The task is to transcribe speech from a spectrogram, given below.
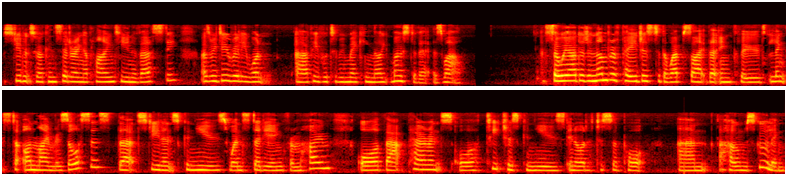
students who are considering applying to university, as we do really want uh, people to be making the most of it as well. So we added a number of pages to the website that include links to online resources that students can use when studying from home or that parents or teachers can use in order to support um, homeschooling.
